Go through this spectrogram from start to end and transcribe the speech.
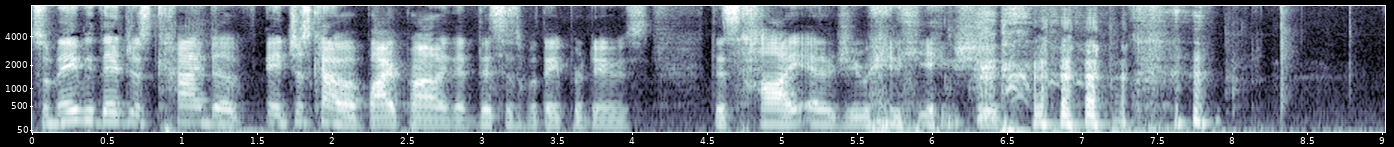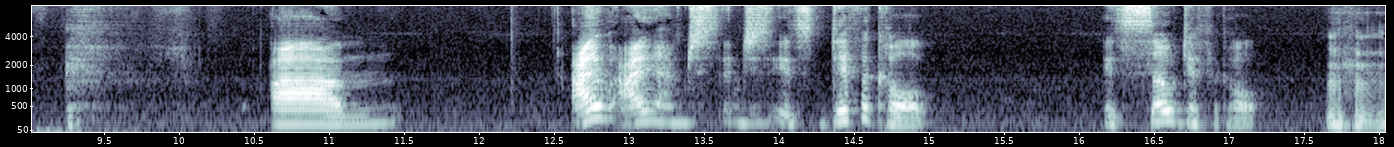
So maybe they're just kind of it's just kind of a byproduct that this is what they produce, this high energy radiation. um, I I am just just it's difficult. It's so difficult, hmm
